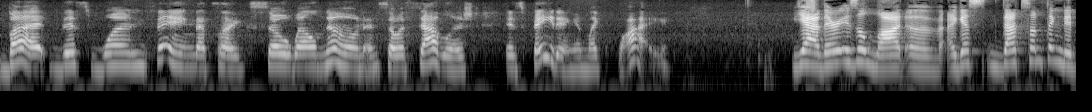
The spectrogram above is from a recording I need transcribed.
But this one thing that's like so well known and so established is fading, and like why? Yeah, there is a lot of. I guess that's something to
